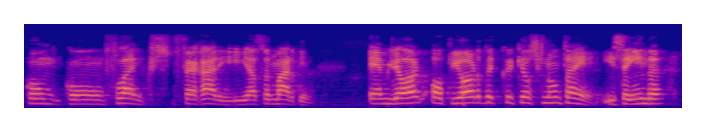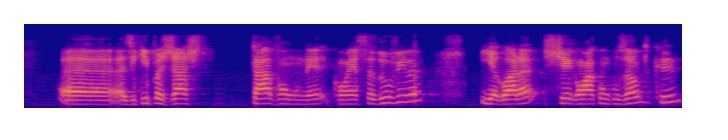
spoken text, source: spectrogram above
com, com flancos de Ferrari e Aston Martin é melhor ou pior do que aqueles que não têm. Isso ainda uh, as equipas já estavam com essa dúvida e agora chegam à conclusão de que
